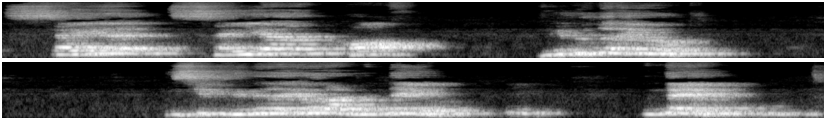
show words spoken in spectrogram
sire, sire of Vidudayur. Is it Vidudayur or Vindayur? Vindayur.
